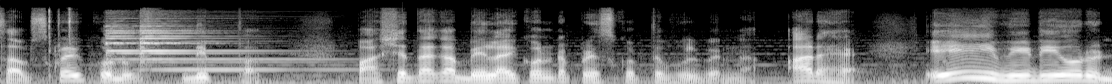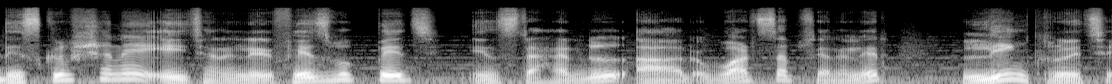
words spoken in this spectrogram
সাবস্ক্রাইব করুন দীপ্তক পাশে থাকা বেল আইকনটা প্রেস করতে ভুলবেন না। আর হ্যাঁ এই ভিডিওর ডেসক্রিপশনে এই চ্যানেলের ফেসবুক পেজ ইনস্টা হ্যান্ডেল আর হোয়াটসঅ্যাপ চ্যানেলের লিংক রয়েছে।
